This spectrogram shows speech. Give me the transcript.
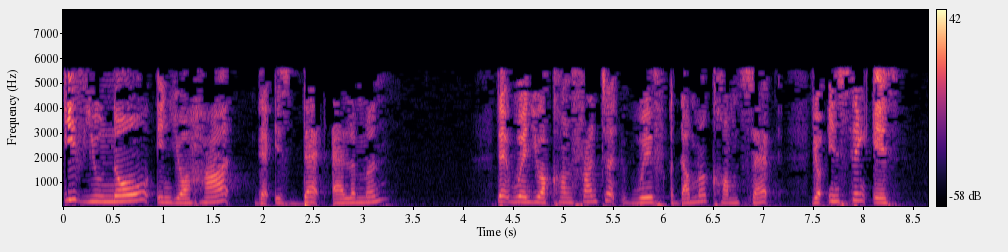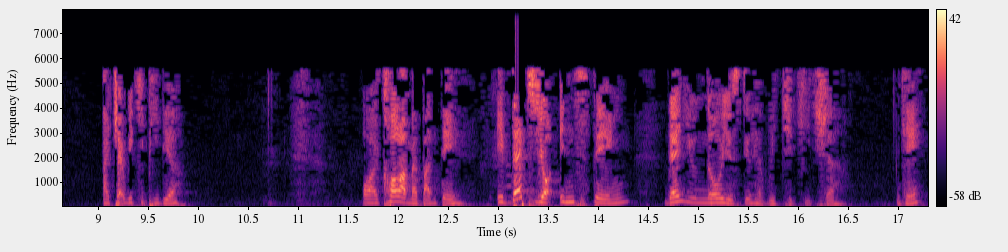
If you know in your heart there is that element, that when you are confronted with a Dhamma concept, your instinct is, I check Wikipedia. Or I call up my Bhante. If that's your instinct, then you know you still have Vicikiccha. Okay?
